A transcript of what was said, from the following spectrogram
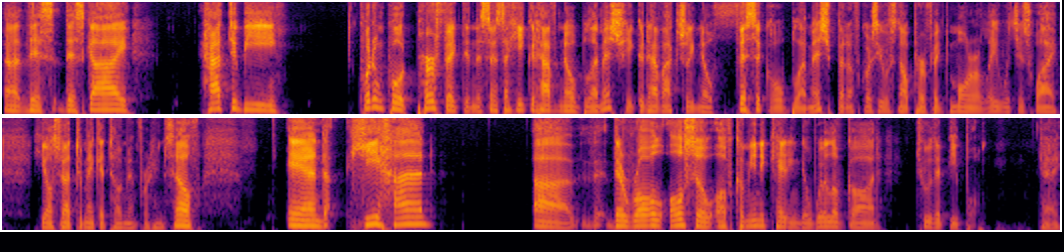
uh, this this guy had to be quote unquote perfect in the sense that he could have no blemish. He could have actually no physical blemish, but of course he was not perfect morally, which is why he also had to make atonement for himself. And he had uh, th- the role also of communicating the will of God to the people. Okay,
